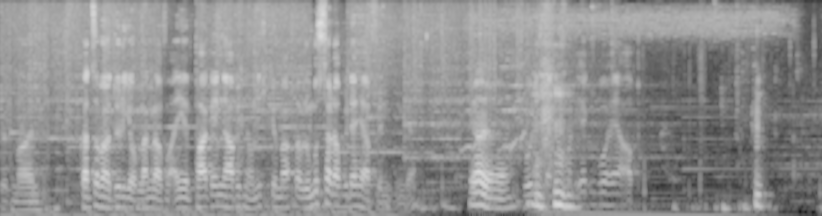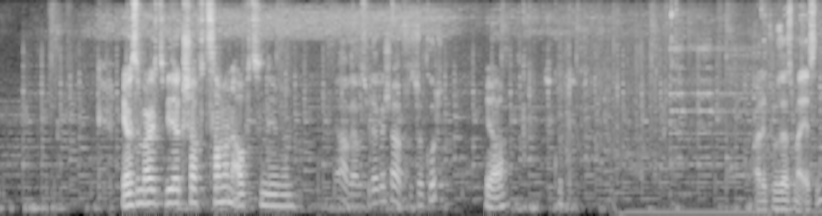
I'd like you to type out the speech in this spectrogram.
Ich mein. Du kannst aber natürlich auch langlaufen. Ein paar Gänge habe ich noch nicht gemacht, aber du musst halt auch wieder herfinden, gell? Ja, ja, ja. Ich hol dich dann von irgendwoher ab. Wir haben es mal jetzt wieder geschafft, zusammen aufzunehmen. Ja, wir haben es wieder geschafft. Ist doch gut. Ja, ist gut. Alex muss erstmal essen.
